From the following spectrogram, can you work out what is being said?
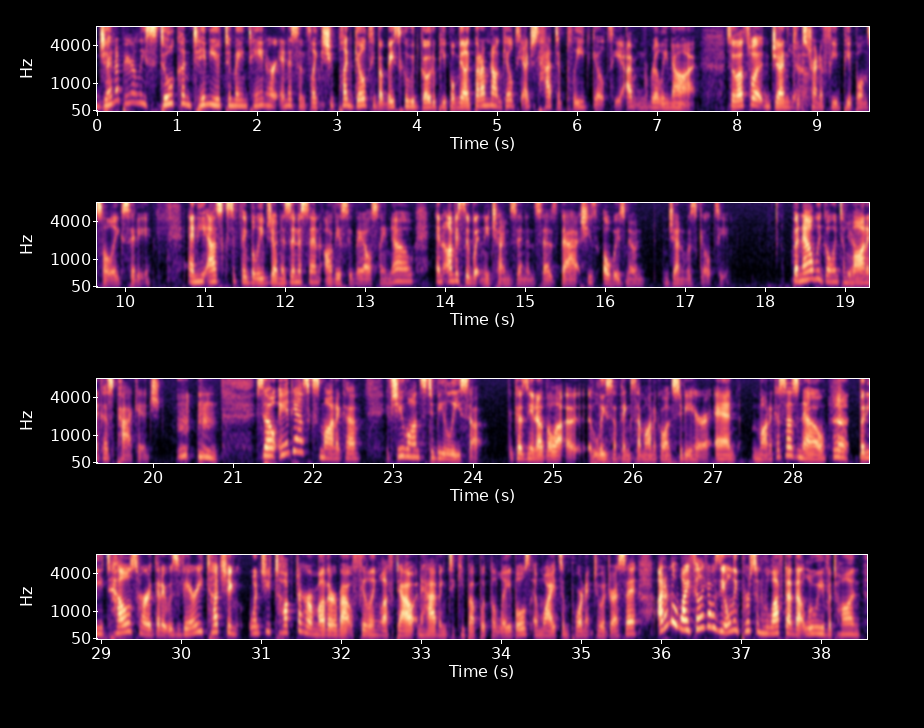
Jen apparently still continued to maintain her innocence. Like she pled guilty, but basically would go to people and be like, "But I'm not guilty. I just had to plead guilty. I'm really not." So that's what Jen keeps trying to feed people in Salt Lake City. And he asks if they believe Jen is innocent. Obviously, they all say no. And obviously, Whitney chimes in and says that she's always known Jen was guilty. But now we go into Monica's package. so Andy asks Monica if she wants to be Lisa because you know the uh, Lisa thinks that Monica wants to be here, and Monica says no, but he tells her that it was very touching when she talked to her mother about feeling left out and having to keep up with the labels and why it's important to address it. I don't know why I feel like I was the only person who laughed at that Louis Vuitton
